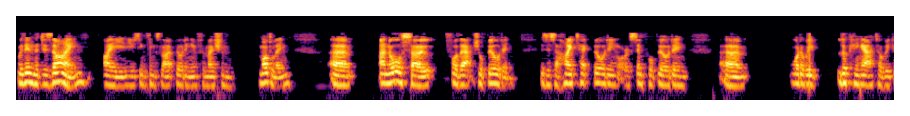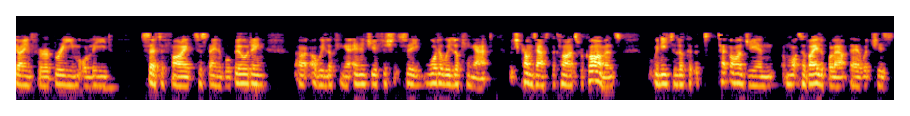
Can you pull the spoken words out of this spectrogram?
within the design, i.e. using things like building information modeling, um, and also for the actual building. Is this a high-tech building or a simple building? Um, what are we looking at? Are we going for a BREEAM or LEED certified sustainable building? Uh, are we looking at energy efficiency? What are we looking at? Which comes out of the client's requirements. We need to look at the technology and what's available out there, which is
